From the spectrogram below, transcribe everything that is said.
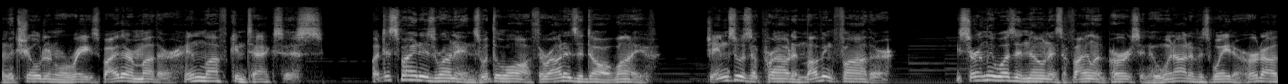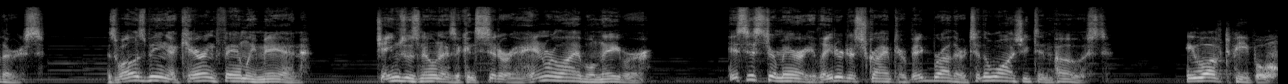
and the children were raised by their mother in Lufkin, Texas. But despite his run ins with the law throughout his adult life, James was a proud and loving father. He certainly wasn't known as a violent person who went out of his way to hurt others. As well as being a caring family man, James was known as a considerate and reliable neighbor. His sister Mary later described her big brother to the Washington Post. He loved people.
